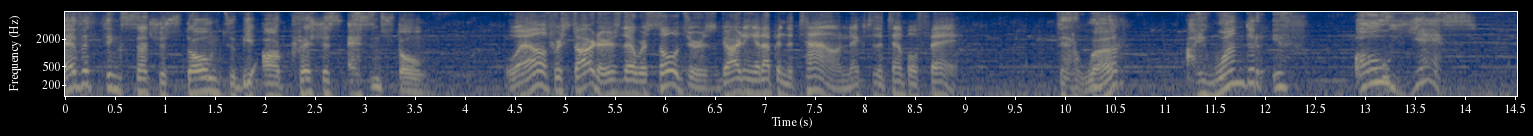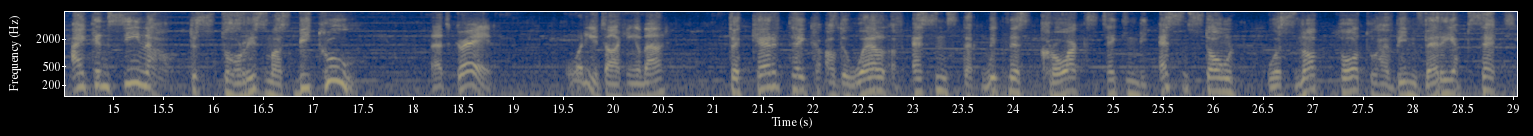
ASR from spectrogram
ever think such a stone to be our precious essence stone? Well, for starters, there were soldiers guarding it up in the town next to the Temple Fey. There were? I wonder if. Oh, yes! I can see now. The stories must be true. That's great. What are you talking about? The caretaker of the Well of Essence that witnessed Kroax taking the Essence Stone was not thought to have been very upset.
